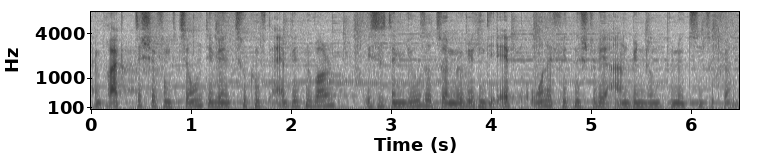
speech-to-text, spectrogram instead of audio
Eine praktische Funktion, die wir in Zukunft einbinden wollen, ist es dem User zu ermöglichen, die App ohne Fitnessstudio-Anbindung benutzen zu können.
